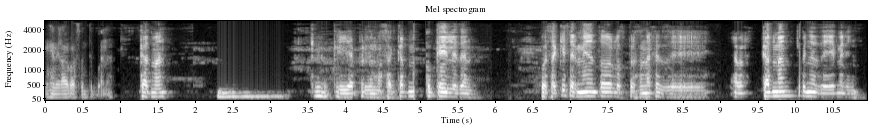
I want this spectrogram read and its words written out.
en general bastante buena. Catman. Creo que ya perdimos a Catman. Ok, les dan. Pues aquí terminan todos los personajes de... A ver, Catman, ¿qué opinas de Emerin?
